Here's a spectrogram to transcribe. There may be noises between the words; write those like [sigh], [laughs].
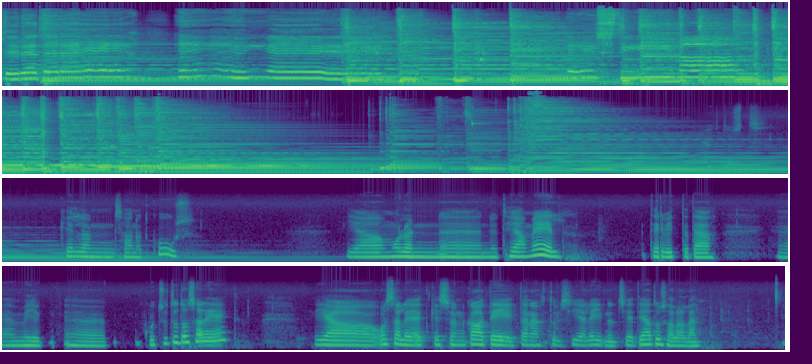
tere, tere. Kell on saanud kuus. ja mul on äh, nüüd hea meel tervitada äh, meie äh, kutsutud osalejaid ja osalejaid, kes on ka tee täna õhtul siia leidnud, siia teadusalale.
